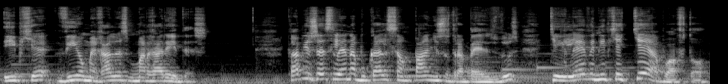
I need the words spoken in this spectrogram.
ήπια δύο μεγάλες μαργαρίτες. Κάποιος έστειλε ένα μπουκάλι σαμπάνιο στο τραπέζι τους και η Λέβιν ήπια και από αυτό.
